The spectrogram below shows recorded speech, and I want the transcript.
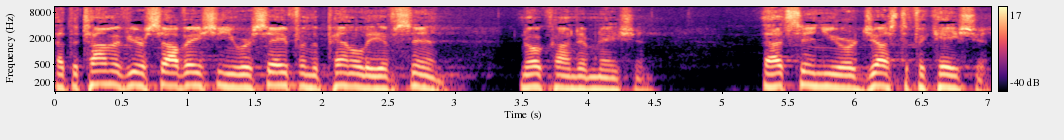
At the time of your salvation, you were saved from the penalty of sin, no condemnation. That's in your justification.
